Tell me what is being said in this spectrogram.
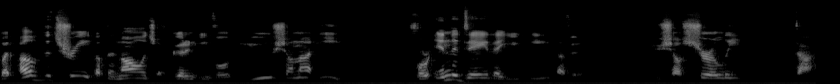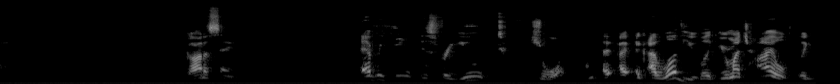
but of the tree of the knowledge of good and evil you shall not eat, for in the day that you eat of it, you shall surely die. God is saying, everything is for you to enjoy. I, I, I love you. Like, you're my child. Like,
